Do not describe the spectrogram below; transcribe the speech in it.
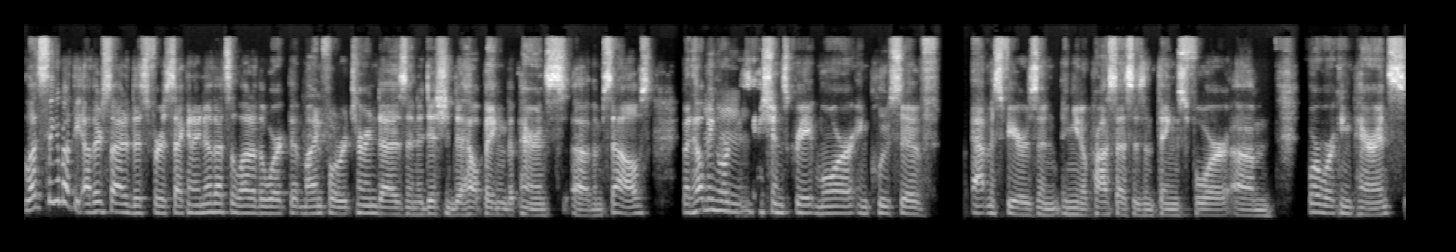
let's think about the other side of this for a second. I know that's a lot of the work that Mindful Return does, in addition to helping the parents uh, themselves, but helping mm-hmm. organizations create more inclusive atmospheres and, and, you know processes and things for um, for working parents.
